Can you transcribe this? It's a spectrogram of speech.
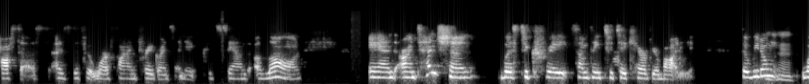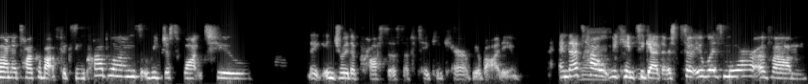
process as if it were fine fragrance and it could stand alone. And our intention was to create something to take care of your body. So we don't Mhm. want to talk about fixing problems. We just want to like enjoy the process of taking care of your body. And that's how we came together. So it was more of um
